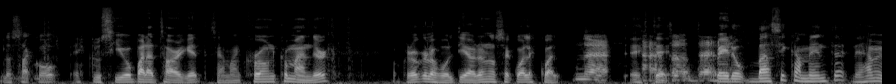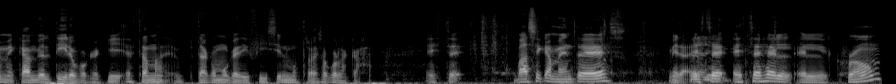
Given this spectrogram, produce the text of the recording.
lo sacó exclusivo para Target. Se llama Chrome Commander. Creo que los voltearon, no sé cuál es cuál. Nah, Este. Pero básicamente, déjame me cambio el tiro porque aquí está más, está como que difícil mostrar eso con la caja. Este, básicamente es, mira, este, este es el, el Chrome,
